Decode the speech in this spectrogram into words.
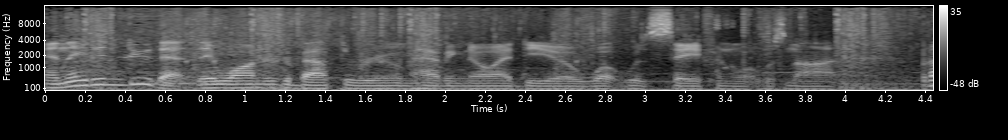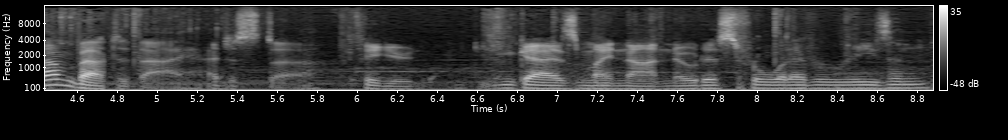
And they didn't do that. They wandered about the room having no idea what was safe and what was not. But I'm about to die. I just uh, figured you guys might not notice for whatever reason.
